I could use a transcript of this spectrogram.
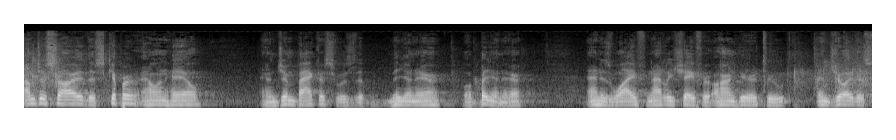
I'm just sorry the skipper, Alan Hale, and Jim Backus, who was the millionaire or billionaire, and his wife, Natalie Schafer, aren't here to enjoy this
